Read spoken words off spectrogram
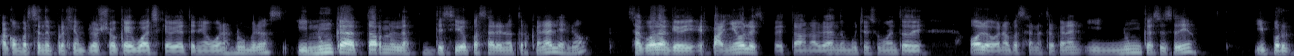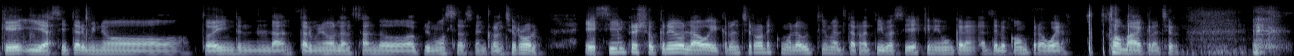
a comparación de, por ejemplo, Shokai Watch, que había tenido buenos números, y nunca Turner decidió pasar en otros canales, ¿no? ¿Se acuerdan que españoles estaban hablando mucho en su momento de, oh, lo van a pasar a nuestro canal? Y nunca sucedió. ¿Y por qué? Y así terminó, terminó lanzando a Monsters en Crunchyroll. Es siempre yo creo, la Crunchyroll es como la última alternativa. Si es que ningún canal te lo compra, bueno, toma Crunchyroll.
